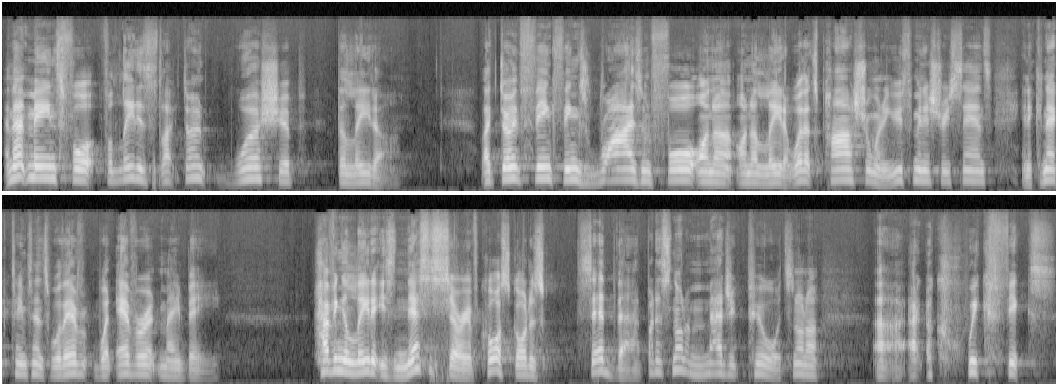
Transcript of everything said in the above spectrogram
And that means for, for leaders, like, don't worship the leader. Like, don't think things rise and fall on a, on a leader, whether it's pastoral, in a youth ministry sense, in a connect team sense, whatever, whatever it may be. Having a leader is necessary, of course, God has said that, but it's not a magic pill. It's not a, a, a quick fix.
